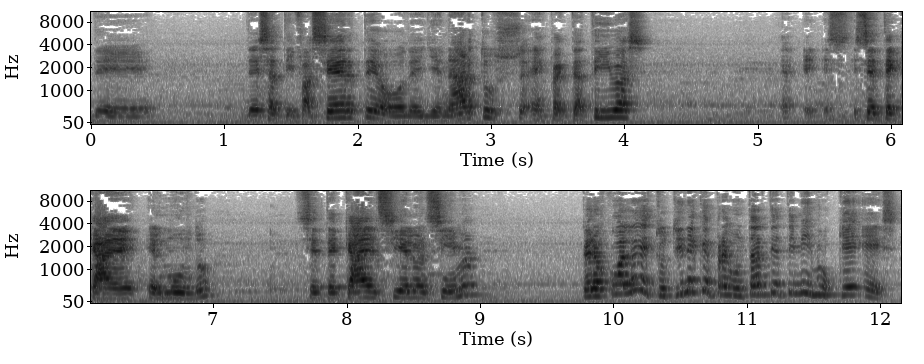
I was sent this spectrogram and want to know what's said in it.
de, satisfacerte o de llenar tus expectativas, se te cae el mundo, se te cae el cielo encima. Pero ¿cuál es? Tú tienes que preguntarte a ti mismo qué es.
